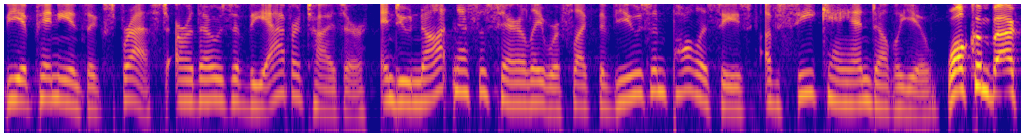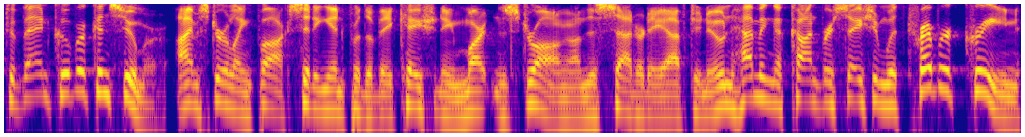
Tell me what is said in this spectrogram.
The opinions expressed are those of the advertiser and do not necessarily reflect the views and policies of CKNW. Welcome back to Vancouver Consumer. I'm Stirling Faux, sitting in for the vacationing Martin Strong on this Saturday afternoon, having a conversation with Trevor Crean,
